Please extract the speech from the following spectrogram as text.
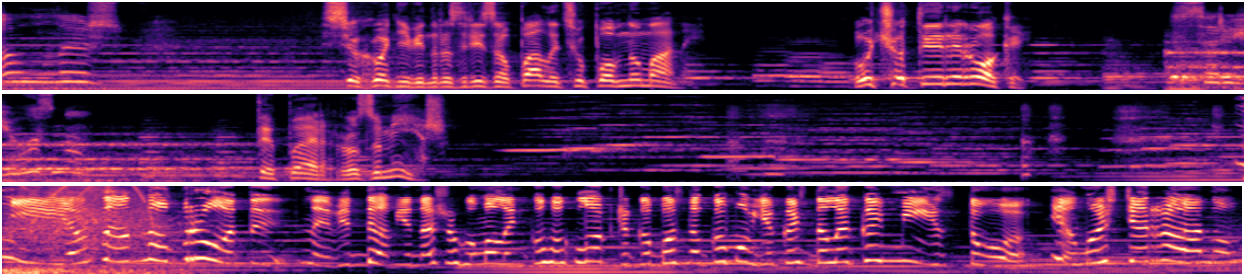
Але ж. Сьогодні він розрізав палицю повну мани. У чотири роки. Серйозно? Тепер розумієш? Ні, я все одно проти. Не віддам я нашого маленького хлопчика, бо знакому в якесь далеке місто. Йому ще рано.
